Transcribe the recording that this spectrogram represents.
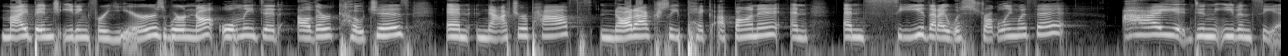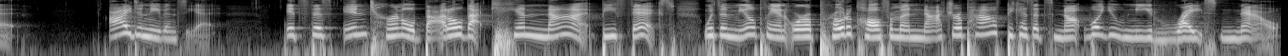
my binge eating for years, where not only did other coaches and naturopaths not actually pick up on it and and see that I was struggling with it, I didn't even see it. I didn't even see it. It's this internal battle that cannot be fixed with a meal plan or a protocol from a naturopath because it's not what you need right now.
